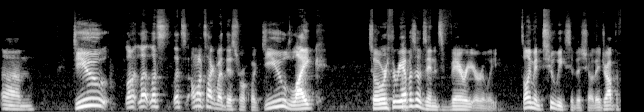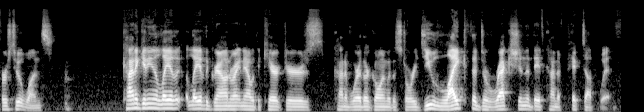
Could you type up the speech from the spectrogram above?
um, Do you let, let, let's let's I want to talk about this real quick. Do you like so we're three episodes in, it's very early. It's only been two weeks of the show. They dropped the first two at once. Kind of getting a lay of the, lay of the ground right now with the characters, kind of where they're going with the story. Do you like the direction that they've kind of picked up with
